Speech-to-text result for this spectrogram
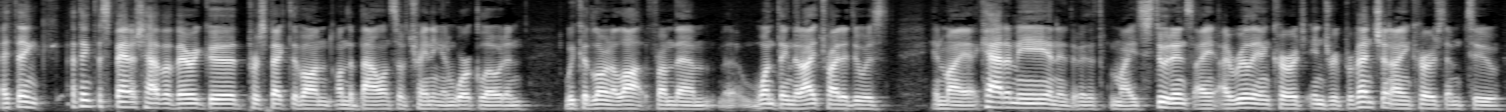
I think I think the Spanish have a very good perspective on on the balance of training and workload, and we could learn a lot from them. Uh, one thing that I try to do is in my academy and with my students, I, I really encourage injury prevention. I encourage them to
